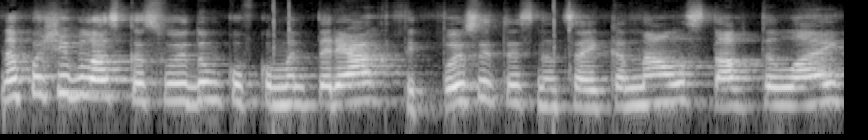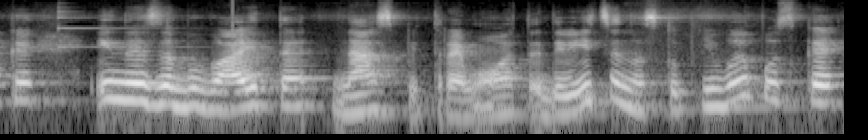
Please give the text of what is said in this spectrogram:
Напишіть, будь ласка, свою думку в коментарях, підписуйтесь на цей канал, ставте лайки і не забувайте нас підтримувати. Дивіться наступні випуски.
